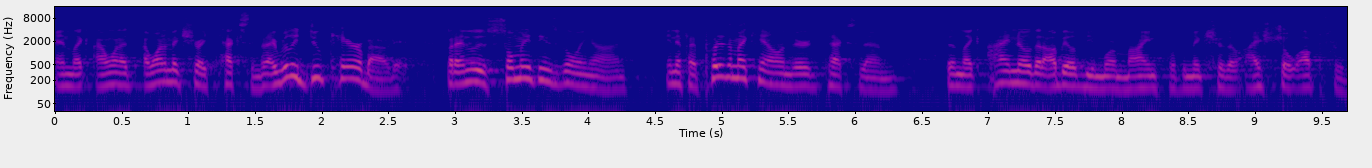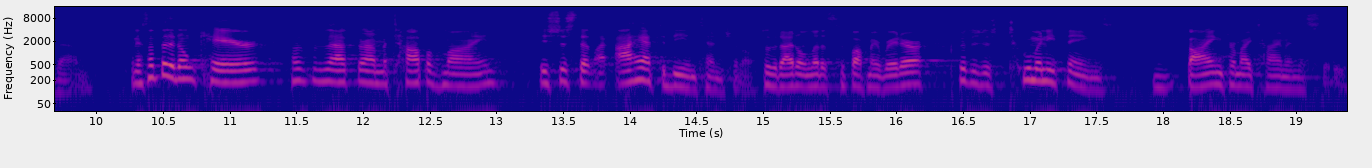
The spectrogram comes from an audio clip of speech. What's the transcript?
and like I want to I wanna make sure I text them. But I really do care about it. But I know there's so many things going on, and if I put it in my calendar to text them, then like I know that I'll be able to be more mindful to make sure that I show up for them. And it's not that I don't care, it's not that they're on top of mind. It's just that like, I have to be intentional so that I don't let it slip off my radar because there's just too many things buying for my time in the city.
